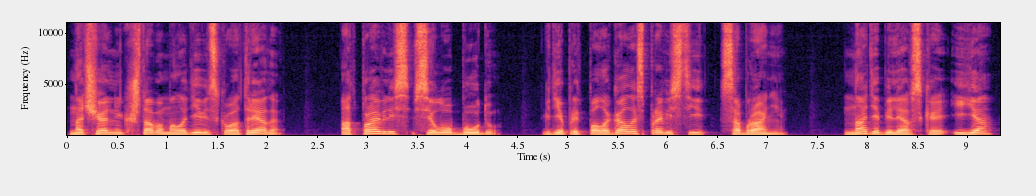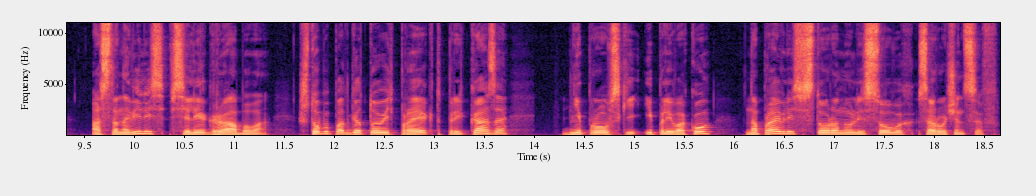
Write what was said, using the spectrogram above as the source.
начальник штаба Молодевицкого отряда, отправились в село Буду – где предполагалось провести собрание. Надя Белявская и я остановились в селе Грабово, чтобы подготовить проект приказа Днепровский и Плевако направились в сторону лесовых сорочинцев.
